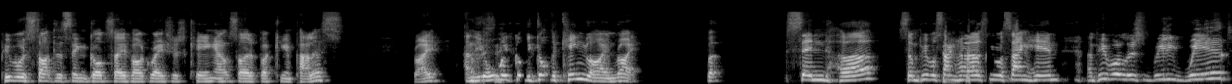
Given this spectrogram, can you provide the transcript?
people were starting to sing "God Save Our Gracious King" outside of Buckingham Palace, right? And they Oh, always got they got the King line right, but send her. Some people sang her, some people sang him, and people were just really weird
